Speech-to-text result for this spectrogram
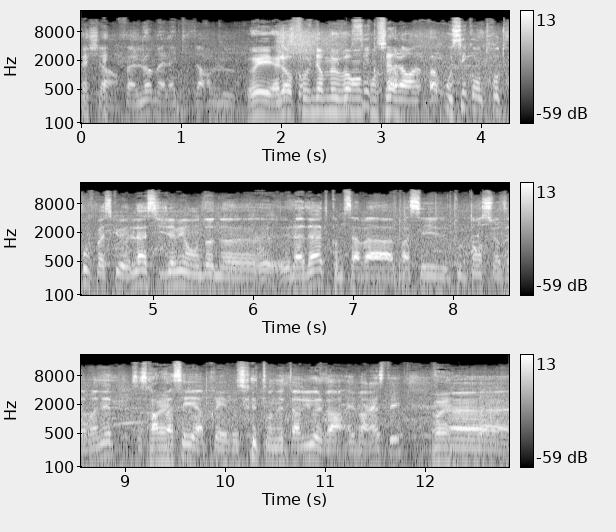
Richard. Enfin, l'homme à la guitare bleue. Oui, alors faut venir me voir en concert. Alors, euh, où c'est qu'on te retrouve? Parce que là, si jamais on donne euh, la date, comme ça va passer tout le temps sur Zermanet, ça sera Ouais. passé après, parce que ton interview, elle va, elle va rester. Ouais. Euh,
